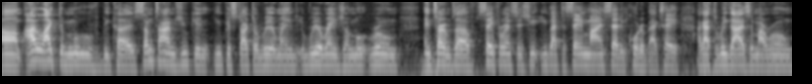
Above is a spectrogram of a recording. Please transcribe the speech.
Um, I like the move because sometimes you can you can start to rearrange rearrange your room in terms of say for instance you, you got the same mindset in quarterbacks. Hey, I got three guys in my room.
